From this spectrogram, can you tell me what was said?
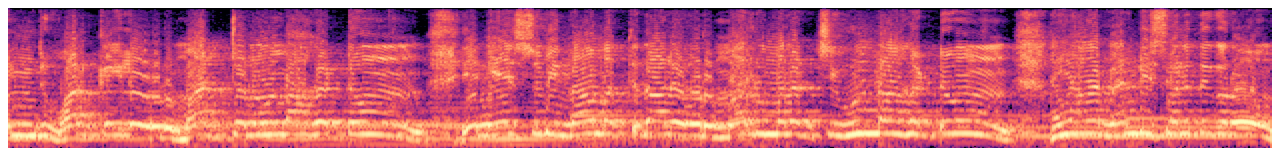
இன்று வாழ்க்கையிலே ஒரு மாற்றம் உண்டாகட்டும். என் இயேசுவின் நாமத்தினாலே ஒரு மறுமலர்ச்சி உண்டாகட்டும். ஐயா நன்றி செலுத்துகிறோம்.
